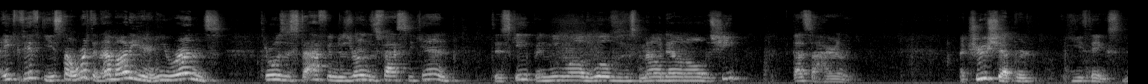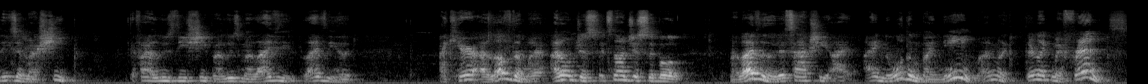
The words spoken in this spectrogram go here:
eight fifty? It's not worth it. I'm out of here, and he runs, throws his staff, and just runs as fast as he can to escape, and meanwhile the wolves just mow down all the sheep. That's a hireling. A true shepherd, he thinks, these are my sheep. If I lose these sheep, I lose my livelihood. I care, I love them. I, I don't just, it's not just about my livelihood, it's actually, I, I know them by name. I'm like, they're like my friends.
